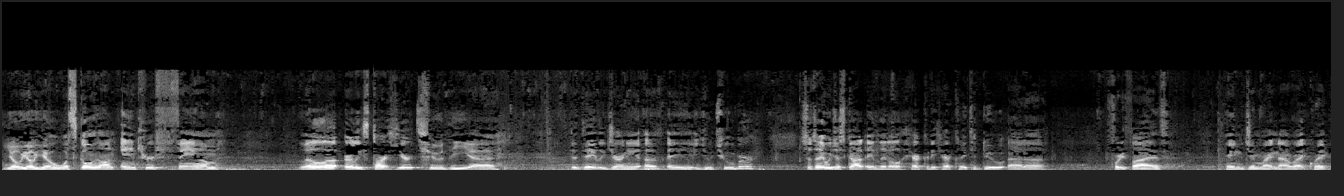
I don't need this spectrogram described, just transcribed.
Yo, yo, yo, what's going on, Anchor fam? Little uh, early start here to the uh, the daily journey of a YouTuber. So today we just got a little haircutty haircut to do at uh, 45. Hitting the gym right now, right quick.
